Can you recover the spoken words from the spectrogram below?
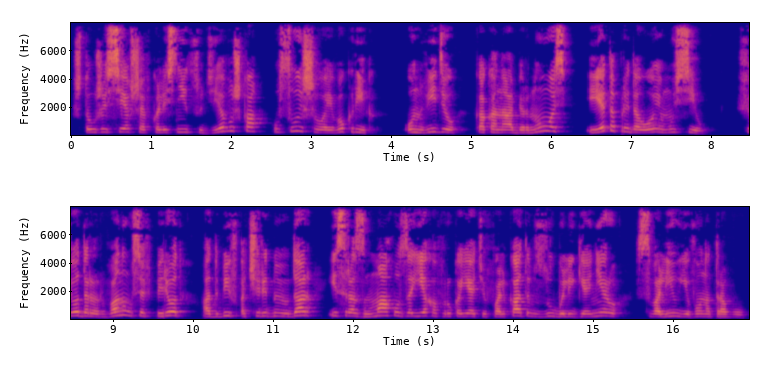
что уже севшая в колесницу девушка услышала его крик. Он видел, как она обернулась, и это придало ему сил. Федор рванулся вперед, отбив очередной удар и с размаху заехав рукоятью фалькаты в зубы легионеру, свалил его на траву.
